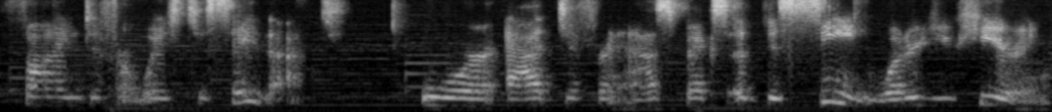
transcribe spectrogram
find different ways to say that or add different aspects of this scene. What are you hearing?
